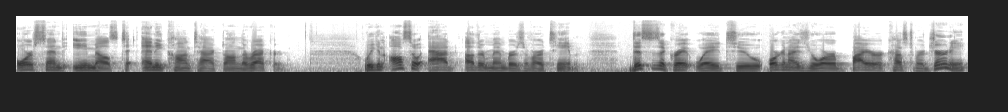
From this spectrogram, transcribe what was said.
or send emails to any contact on the record. We can also add other members of our team. This is a great way to organize your buyer or customer journey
